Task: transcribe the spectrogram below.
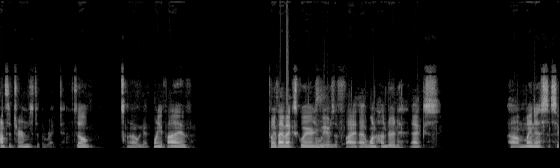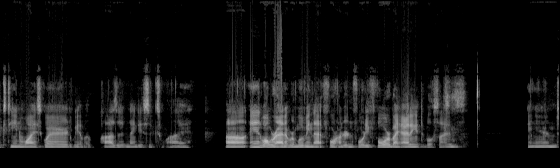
constant terms to the right. So uh, we got 25, 25x squared, we have a five, uh, 100x um, minus 16y squared, we have a positive 96y. Uh, and while we're at it, we're moving that 444 by adding it to both sides. And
